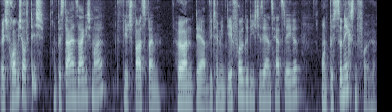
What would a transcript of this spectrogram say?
Ich freue mich auf dich und bis dahin sage ich mal, viel Spaß beim Hören der Vitamin D-Folge, die ich dir sehr ans Herz lege und bis zur nächsten Folge.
